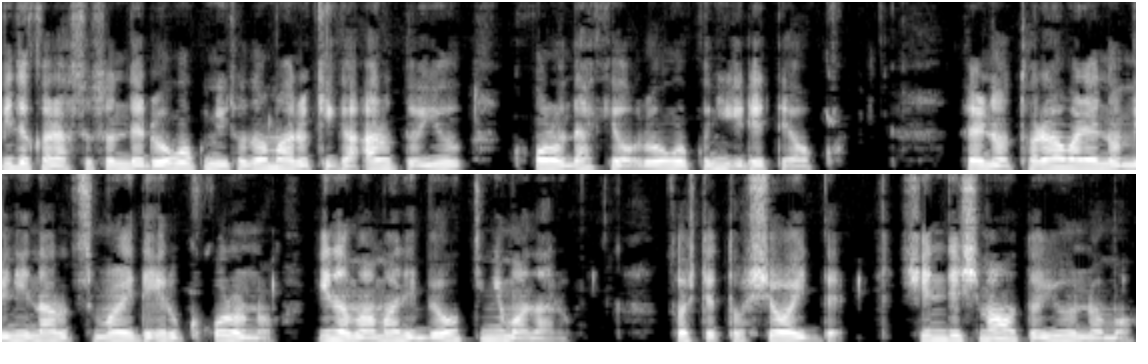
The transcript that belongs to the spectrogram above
自ら進んで牢獄にとどまる気があるという心だけを牢獄に入れておく。それの囚われの身になるつもりでいる心の意のままに病気にもなる。そして年老いて死んでしまうというのも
